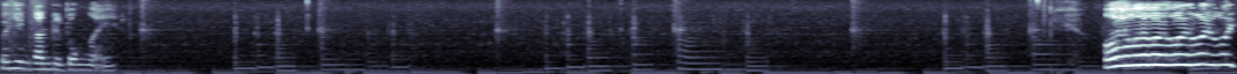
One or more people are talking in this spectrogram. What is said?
ว่ายิงกันอยู่ตรงไหน เฮ้ยเฮ้ยเฮ้ยเฮ้ยเฮ้ย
